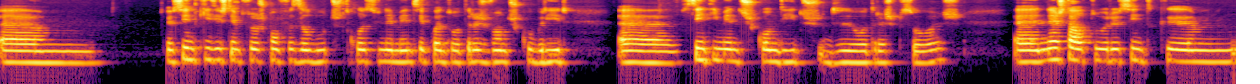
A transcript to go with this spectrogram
Um, Eu sinto que existem pessoas que vão fazer lutos de relacionamentos enquanto outras vão descobrir uh, sentimentos escondidos de outras pessoas. Uh, nesta altura, eu sinto que um,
